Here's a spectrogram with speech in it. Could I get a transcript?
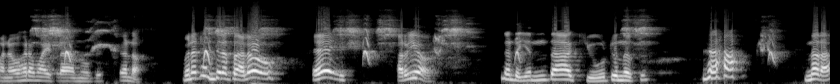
മനോഹരമായിട്ടുള്ള നോക്ക്. കണ്ടോ? ഇവനൊക്കെ എന്ത് രസാലോ ഏയ് അറിയോ? ഇതുണ്ടോ എന്താ ക്യൂട്ട് നോക്ക്. എന്താടാ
